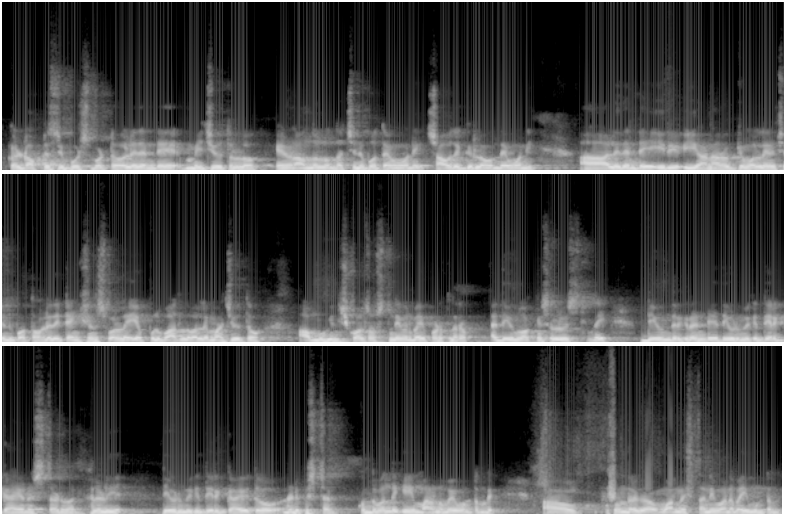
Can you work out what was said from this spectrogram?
ఒకవేళ డాక్టర్స్ రిపోర్ట్స్ బట్టో లేదంటే మీ జీవితంలో ఏమైనా ఆందోళన ఉందా చనిపోతామో అని చావు దగ్గరలో ఉందేమో అని లేదంటే ఈ ఈ అనారోగ్యం వల్లే చనిపోతాం లేదా టెన్షన్స్ వల్ల ఎప్పుల బాధల వల్లే మా జీవితం ఆ, ముగించుకోవాల్సి వస్తుంది ఏమైనా భయపడుతున్నారు. ఆ దేవుని వాక్యం సెలవిస్తుంది. దేవుని దగ్గర రండి దేవుడు మీకు దీర్ఘాయుని ఇస్తాడు అని. హలో దేవుడు మీకు దీర్ఘాయుతో నడిపిస్తాడు. కొంతమందికి మరణ భయం ఉంటుంది. తొందరగా మరణిస్తానేమో అనే భయం ఉంటుంది.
